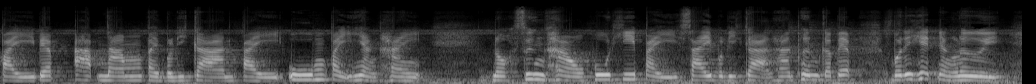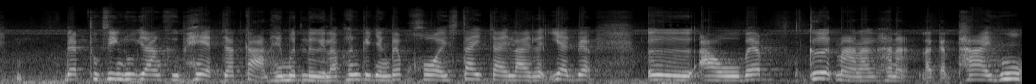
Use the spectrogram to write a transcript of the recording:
ไปแบบอาบน้ำไปบริการไปอุ้มไปอีหยังให้ เนาะซึ่งเฮาผู้ที่ไปไซบริการฮานเพิ่นก็แบบบริเฮ็ดอย่างเลย แบบทุกสิ่งทุกอย่างคือแพทย์จัดการให้หมดเลย แล้วเพิ่นก็ยังแบบคอยใส่ใจรายละเอียดแบบเออเอาแบบ เกิดมาแล้วหั่นะแล้วก็ถ่ายรูป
